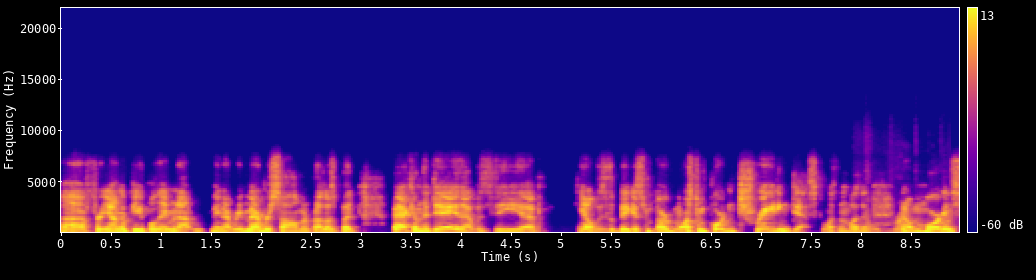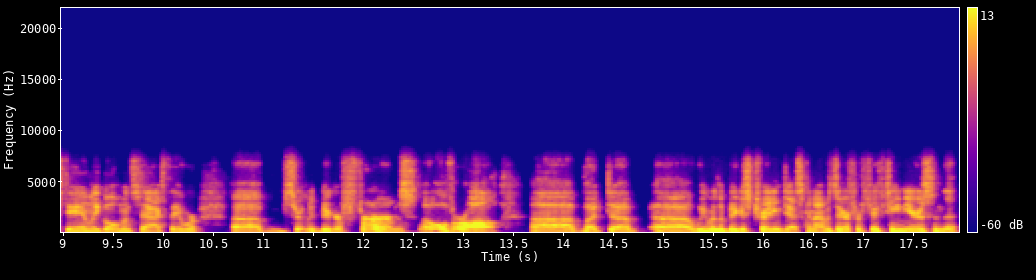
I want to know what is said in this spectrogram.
Uh, for younger people, they may not may not remember Salomon Brothers, but back in the day, that was the uh, you know was the biggest or most important trading desk. It wasn't, wasn't you know Morgan Stanley, Goldman Sachs. They were uh, certainly bigger firms uh, overall, but we were the biggest trading desk, and I was there for 15 years in the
